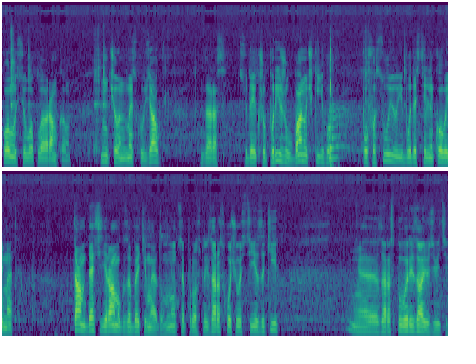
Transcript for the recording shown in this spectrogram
Повністю лопла рамка. Нічого, миску взяв. Зараз сюди, якщо поріжу, в баночки його пофасую і буде стільниковий мед. Там 10 рамок забиті медом. Ну це просто. І зараз хочу ось ці язики. Е, Зараз повирізаю звідси.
